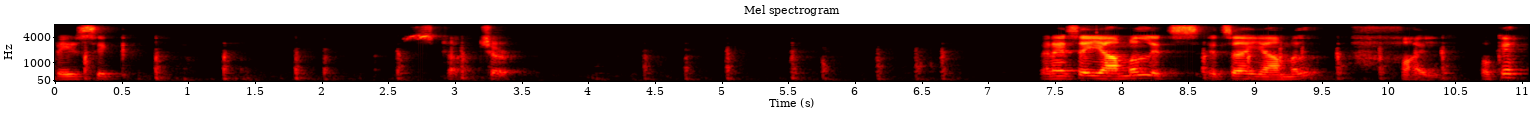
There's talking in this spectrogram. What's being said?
basic structure. When I say YAML it's it's a YAML file okay?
